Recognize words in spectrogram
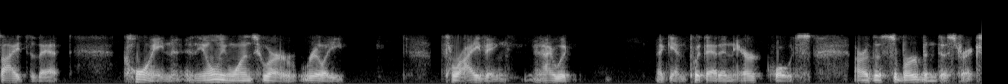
sides of that coin. And the only ones who are really thriving, and I would again put that in air quotes, are the suburban districts.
